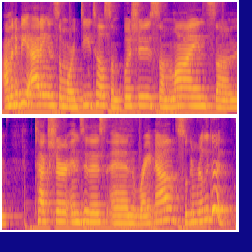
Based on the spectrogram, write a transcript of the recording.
I'm gonna be adding in some more details, some bushes, some lines, some texture into this. And right now it's looking really good.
